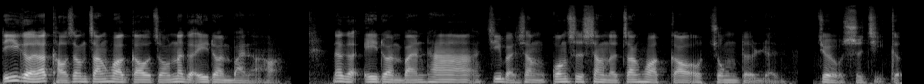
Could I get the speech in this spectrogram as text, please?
第一个，他考上彰化高中那个 A 段班了哈，那个 A 段班，他基本上光是上了彰化高中的人就有十几个。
